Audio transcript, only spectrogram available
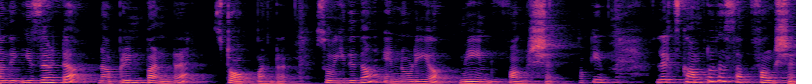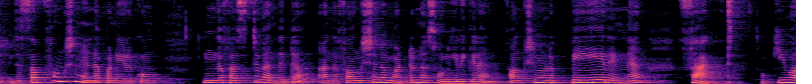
அந்த இசட்டை நான் பிரிண்ட் பண்ணுறேன் ஸ்டாப் பண்ணுறேன் ஸோ இதுதான் என்னுடைய main function okay let's come to the sub function இந்த சப் ஃபங்க்ஷன் என்ன பண்ணியிருக்கும்? இங்கே ஃபஸ்ட்டு வந்துட்டு அந்த ஃபங்க்ஷனை மட்டும் நான் சொல்லியிருக்கிறேன். ஃபங்க்ஷனோட பேர் என்ன? ஃபேக்ட் ஓகேவா?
